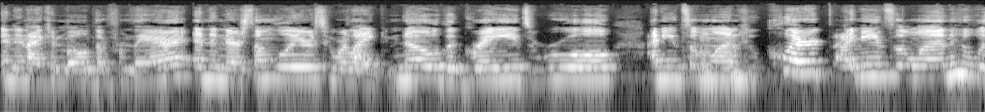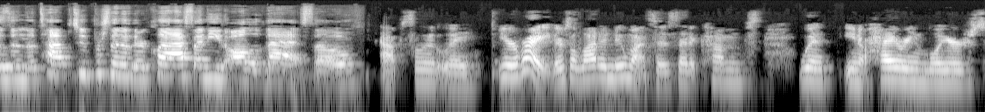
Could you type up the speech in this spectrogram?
and then I can mold them from there. And then there's some lawyers who are like, no, the grades rule. I need someone mm-hmm. who clerked. I need someone who was in the top 2% of their class. I need all of that. So, absolutely. You're right. There's a lot of nuances that it comes with, you know, hiring lawyers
